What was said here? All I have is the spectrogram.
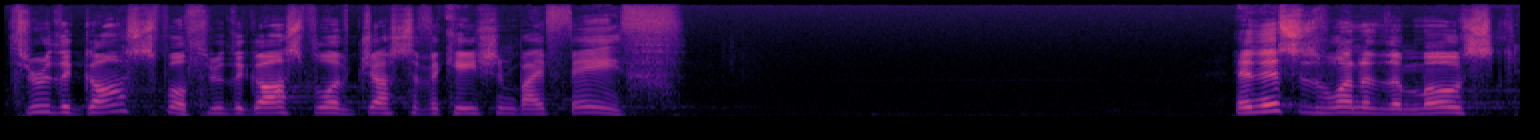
Through the gospel, through the gospel of justification by faith. And this is one of the most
